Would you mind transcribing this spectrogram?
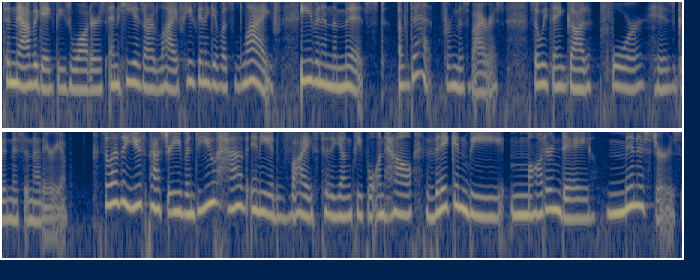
to navigate these waters, and He is our life. He's going to give us life, even in the midst of death from this virus. So we thank God for His goodness in that area. So, as a youth pastor, even, do you have any advice to the young people on how they can be modern day ministers,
